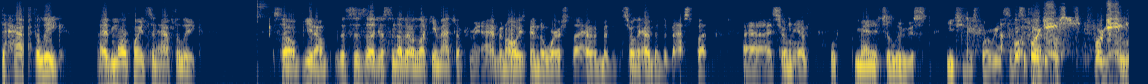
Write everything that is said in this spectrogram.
the half the league. I had more points than half the league. So you know, this is uh, just another lucky matchup for me. I haven't always been the worst. I haven't been certainly haven't been the best, but uh, I certainly have managed to lose each of these four weeks. in Four, four games, four game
